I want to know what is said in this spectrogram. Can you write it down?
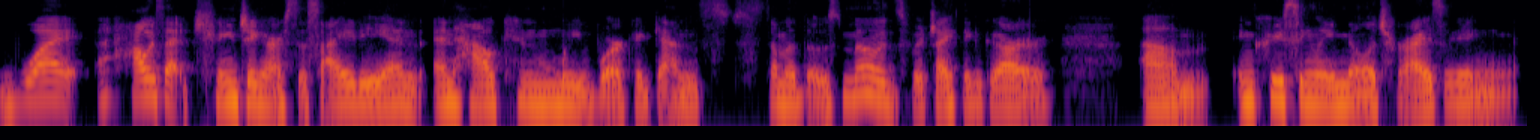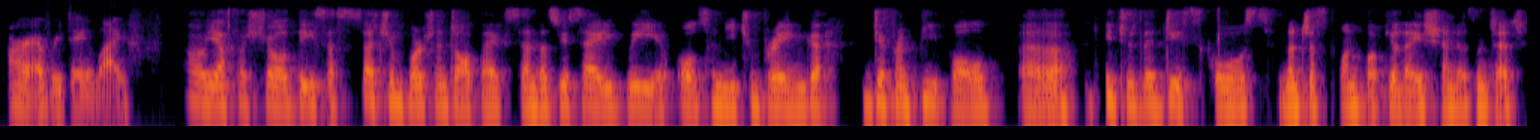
what how is that changing our society and and how can we work against some of those modes which i think are um, increasingly militarizing our everyday life. Oh, yeah, for sure. These are such important topics. And as you say, we also need to bring different people uh, into the discourse, not just one population, isn't it?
